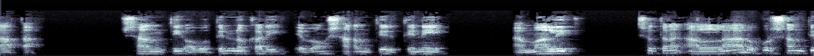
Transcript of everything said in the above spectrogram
দাতা। শান্তি অবতীর্ণকারী এবং শান্তির তিনি মালিক। সুতরাং আল্লাহর উপর শান্তি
